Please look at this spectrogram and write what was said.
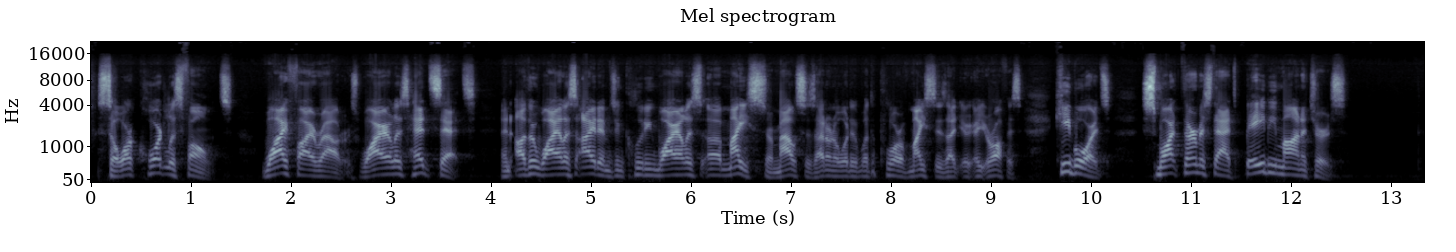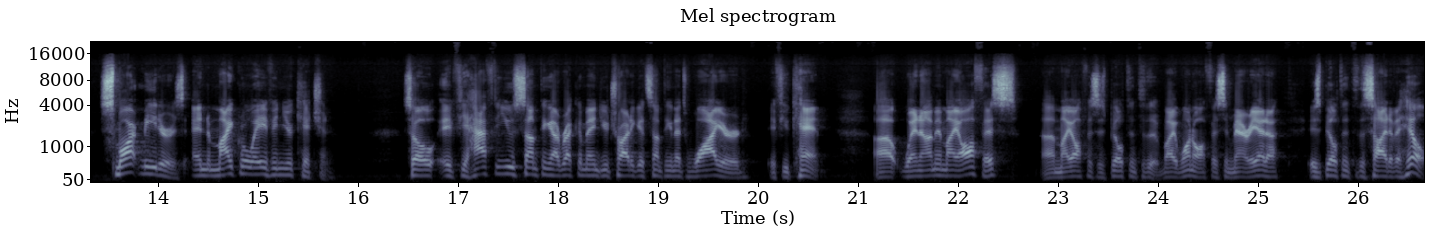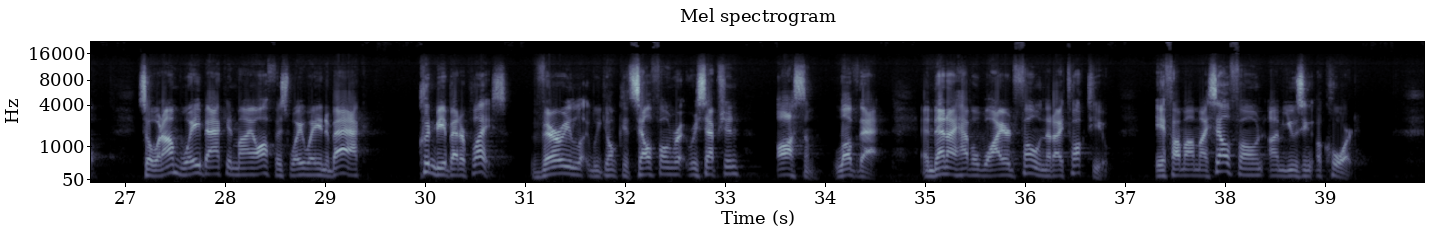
so are cordless phones, Wi-Fi routers, wireless headsets, and other wireless items, including wireless uh, mice or mouses. I don't know what, what the plural of mice is at your, at your office. Keyboards, smart thermostats, baby monitors, smart meters, and the microwave in your kitchen. So if you have to use something, I recommend you try to get something that's wired if you can. Uh, when I'm in my office, uh, my office is built into the, my one office in Marietta is built into the side of a hill. So when I'm way back in my office, way, way in the back, couldn't be a better place. Very, we don't get cell phone re- reception. Awesome. Love that. And then I have a wired phone that I talk to you. If I'm on my cell phone, I'm using a cord.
